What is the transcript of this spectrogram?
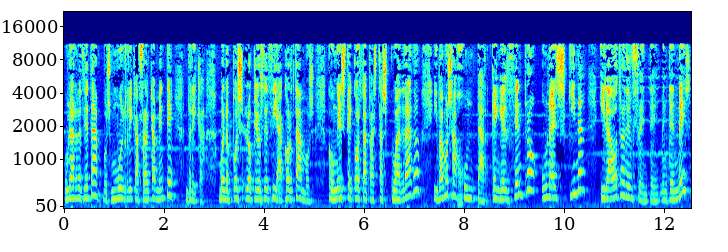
una receta pues muy rica, francamente rica. Bueno, pues lo que os decía, cortamos con este cortapastas cuadrado y vamos a juntar en el centro una esquina y la otra de enfrente, ¿me entendéis?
